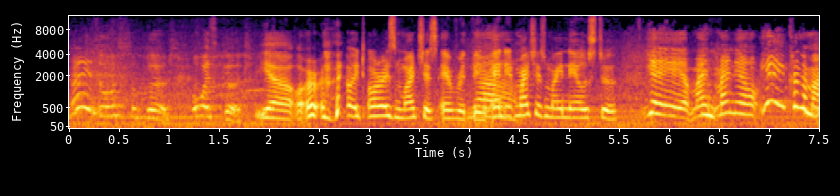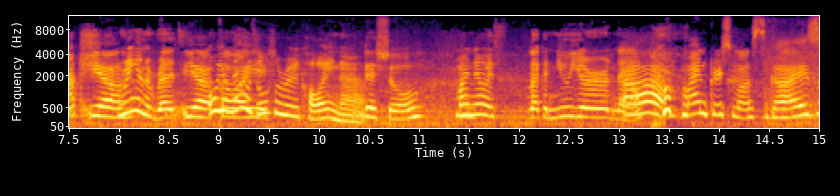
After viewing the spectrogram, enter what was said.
Red is always so good Always good Yeah, or, it always matches everything. Yeah. And it matches my nails too. Yeah yeah yeah my, my nail Yeah you kind of match Yeah. Green and red Yeah, Oh your nail is kawaii. also really kawaii now でしょ My nail is like a new year nail Ah, mine Christmas. Guys,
